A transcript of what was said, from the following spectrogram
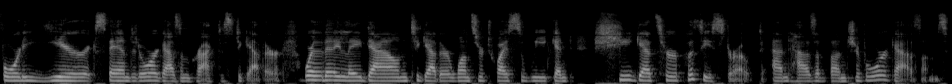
40 year expanded orgasm practice together, where they lay down together once or twice a week and she gets her pussy stroked and has a bunch of orgasms.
